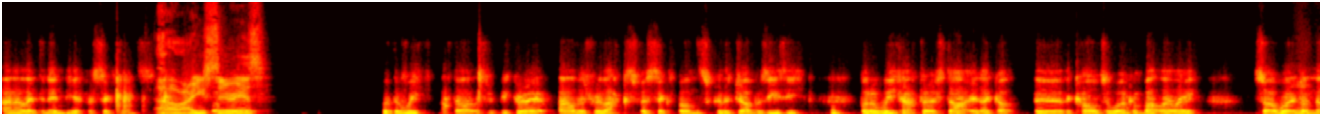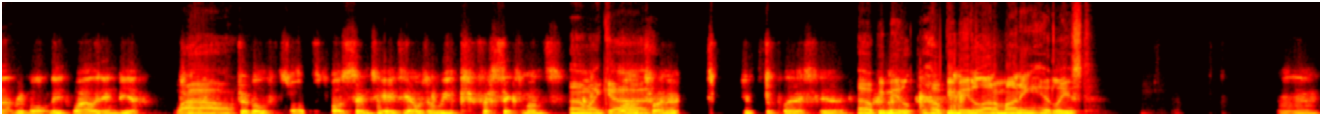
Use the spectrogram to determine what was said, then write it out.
and I lived in India for six months. Oh, are you serious? But the week I thought this would be great. I'll just relax for six months because the job was easy. But a week after I started, I got the the call to work in Battle LA. So I worked Mm. on that remotely while in India. Wow. Dribble. So I was about 70, 80 hours a week for six months Oh my God. while trying to the place. Yeah. I hope you made I hope you made a lot of money at least. Mm.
